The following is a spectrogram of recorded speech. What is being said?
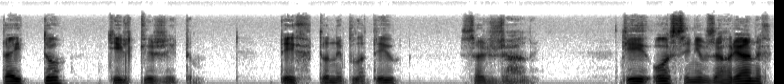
та й то тільки житом. Тих, хто не платив, саджали. Ті осені в Загорянах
